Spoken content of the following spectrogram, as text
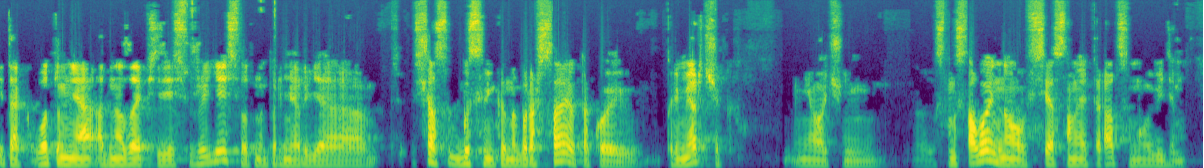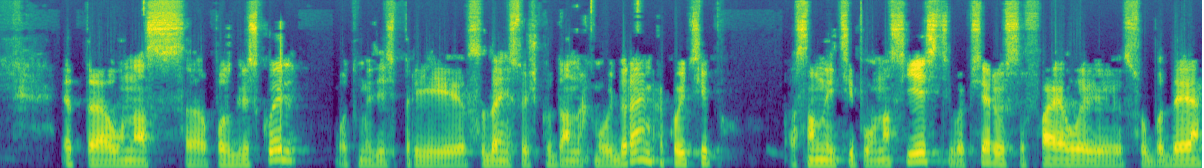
Итак, вот у меня одна запись здесь уже есть. Вот, например, я сейчас быстренько набросаю такой примерчик, не очень смысловой, но все основные операции мы увидим. Это у нас э, PostgreSQL. Вот мы здесь при создании источников данных мы выбираем, какой тип. Основные типы у нас есть, веб-сервисы, файлы, SUBD.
